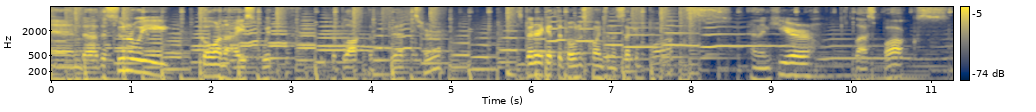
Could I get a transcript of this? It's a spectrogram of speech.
And uh, the sooner we go on the ice with the block, the better. It's better to get the bonus coins in the second box. And then here, last box.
